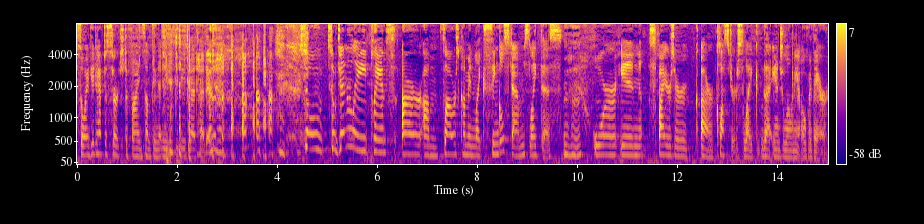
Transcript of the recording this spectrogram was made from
So I did have to search to find something that needed to be deadheaded. so, so generally plants are, um, flowers come in like single stems like this, or in spires or, or clusters like the Angelonia over there.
